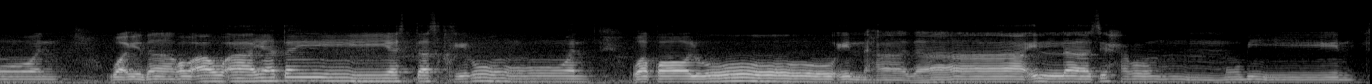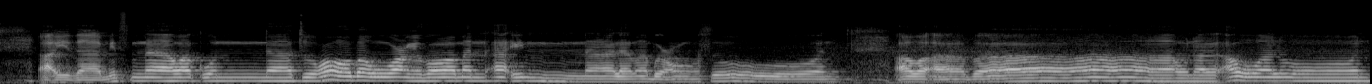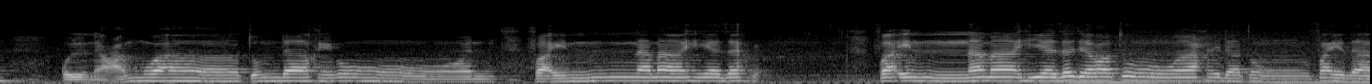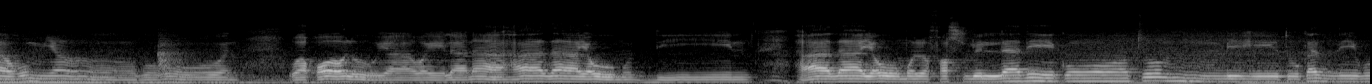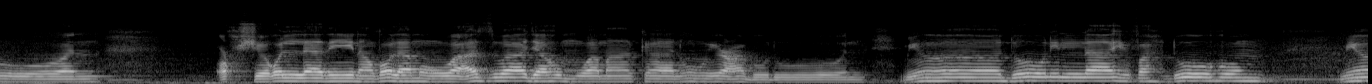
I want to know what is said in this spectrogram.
وإذا رأوا آية يستسخرون وقالوا إن هذا إلا سحر مبين. أإذا متنا وكنا ترابا وعظاما أإنا لمبعوثون. أو آباؤنا الأولون. قل نعم وأنتم داخرون فإنما هي زهر فإنما هي زجرة واحدة فإذا هم ينظرون. وقالوا يا ويلنا هذا يوم الدين. هذا يوم الفصل الذي كنتم به تكذبون. احشروا الذين ظلموا وأزواجهم وما كانوا يعبدون. من دون الله فاهدوهم. من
